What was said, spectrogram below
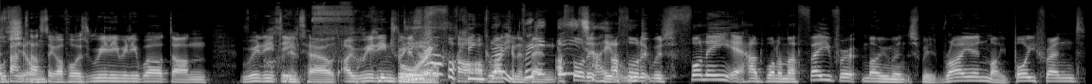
was, was fantastic. I thought it was really, really well done, really detailed. I really fucking treated it boring. part Fucking of like an great. Really event. I thought it. I thought it was funny. It had one of my favourite moments with Ryan, my boyfriend,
